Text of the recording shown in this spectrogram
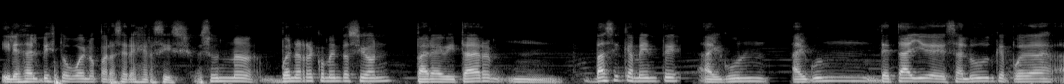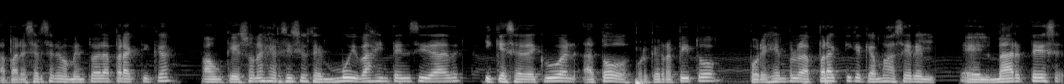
y les da el visto bueno para hacer ejercicio. Es una buena recomendación para evitar mm, básicamente algún algún detalle de salud que pueda aparecerse en el momento de la práctica, aunque son ejercicios de muy baja intensidad y que se adecuan a todos, porque repito, por ejemplo, la práctica que vamos a hacer el, el martes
